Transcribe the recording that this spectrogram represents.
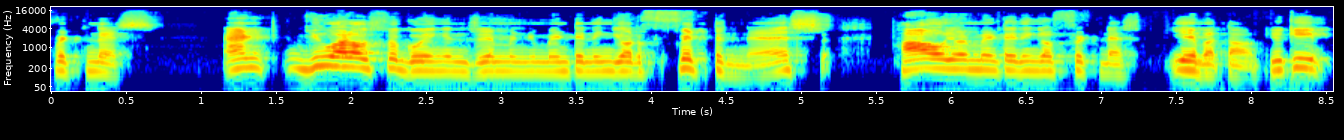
fitness, and you are also going in gym and you maintaining your fitness. How you're maintaining your fitness? ये बताओ क्योंकि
